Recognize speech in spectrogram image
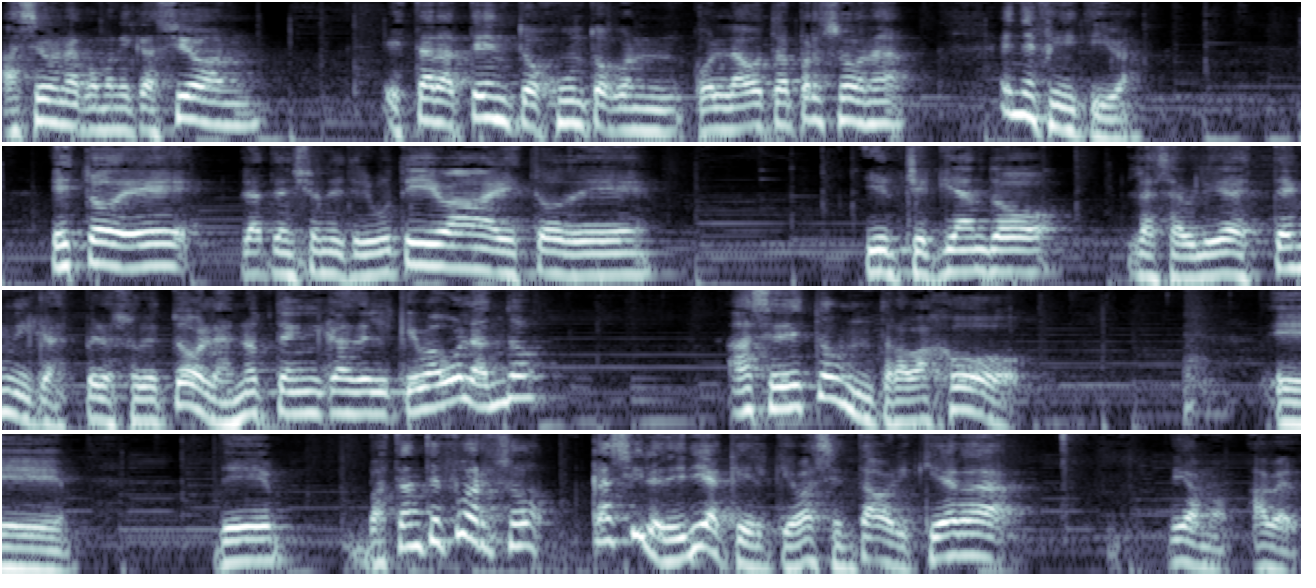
hacer una comunicación, estar atento junto con, con la otra persona, en definitiva, esto de la atención distributiva, esto de ir chequeando las habilidades técnicas, pero sobre todo las no técnicas del que va volando, hace de esto un trabajo eh, de bastante esfuerzo. Casi le diría que el que va sentado a la izquierda, digamos, a ver,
